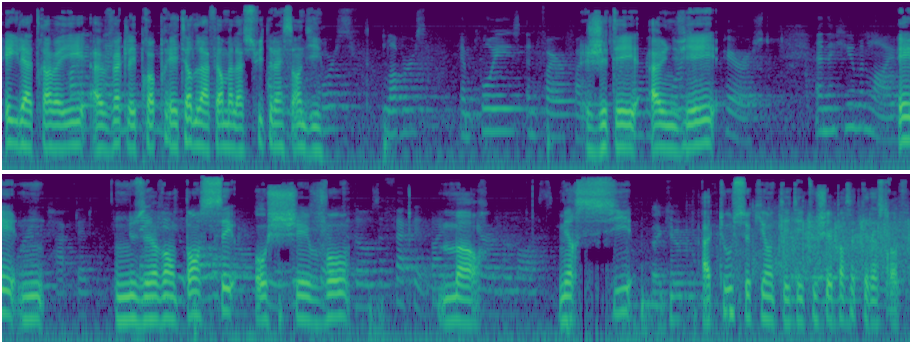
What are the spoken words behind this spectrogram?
et il a travaillé avec les propriétaires de la ferme à la suite de l'incendie. J'étais à une vieille et nous avons pensé aux chevaux morts. Merci à tous ceux qui ont été touchés par cette catastrophe.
